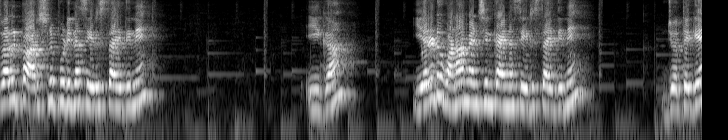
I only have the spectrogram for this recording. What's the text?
ಸ್ವಲ್ಪ ಅರಿಶಿನ ಪುಡಿನ ಸೇರಿಸ್ತಾ ಇದ್ದೀನಿ. ಈಗ ಎರಡು ಒಣ ಮೆಣಸಿನ್ಕಾಯಿನ ಸೇರಿಸ್ತಾ ಇದ್ದೀನಿ. ಜೊತೆಗೆ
